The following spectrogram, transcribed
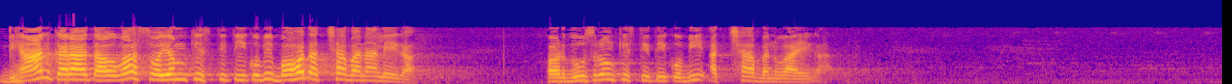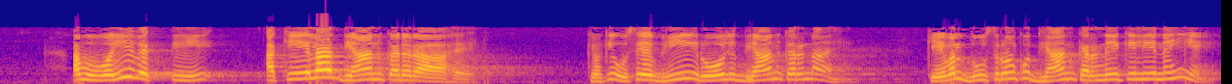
ध्यान कराता हुआ स्वयं की स्थिति को भी बहुत अच्छा बना लेगा और दूसरों की स्थिति को भी अच्छा बनवाएगा। अब वही व्यक्ति अकेला ध्यान कर रहा है, क्योंकि उसे भी रोज ध्यान करना है। केवल दूसरों को ध्यान करने के लिए नहीं है।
